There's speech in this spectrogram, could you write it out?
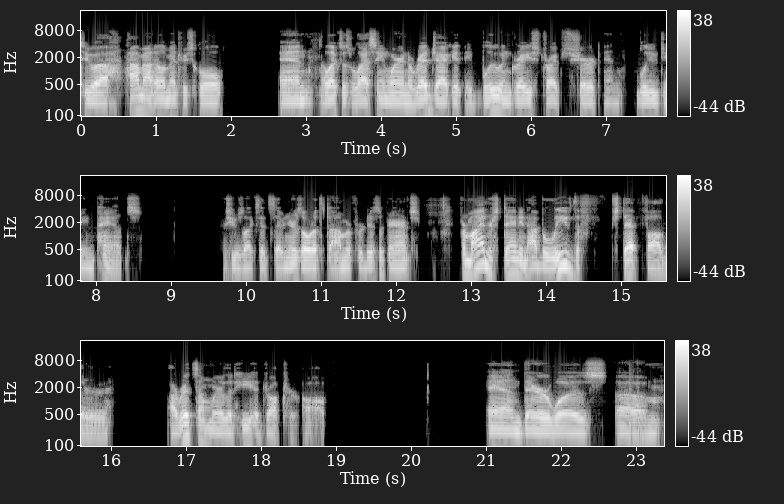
to uh, Hi-Mount Elementary School. And Alexis was last seen wearing a red jacket, a blue and gray striped shirt, and blue jean pants. She was, like I said, seven years old at the time of her disappearance. From my understanding, I believe the f- stepfather, I read somewhere that he had dropped her off. And there was, um,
